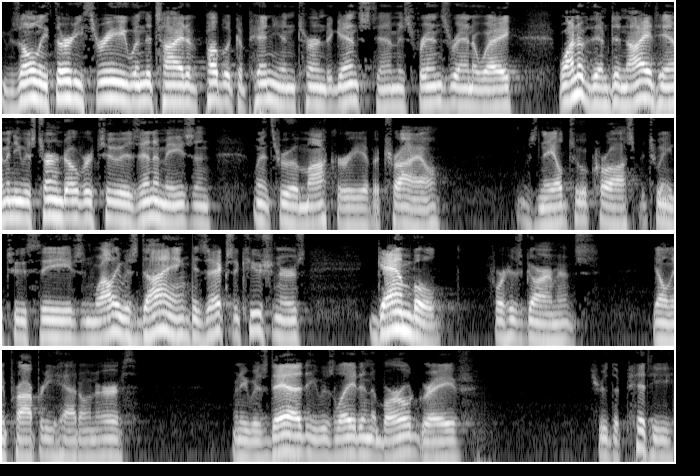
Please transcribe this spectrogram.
He was only 33 when the tide of public opinion turned against him. His friends ran away. One of them denied him, and he was turned over to his enemies and went through a mockery of a trial. He was nailed to a cross between two thieves, and while he was dying, his executioners gambled for his garments, the only property he had on earth. When he was dead, he was laid in a borrowed grave through the pity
